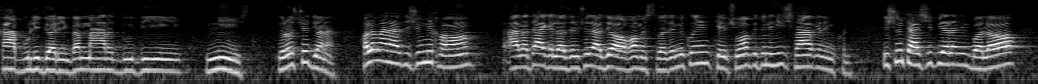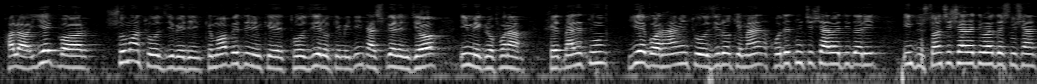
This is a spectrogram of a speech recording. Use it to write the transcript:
قبولی داریم و مردودی نیست. درست شد یا نه؟ حالا من از ایشون می‌خوام البته اگه لازم شد از یه آقام استفاده می‌کنیم که شما بدون هیچ فرقی نمی‌کنیم ایشون تشریف بیارن این بالا. حالا یک بار شما توضیح بدین که ما بدونیم که توضیح رو که میدین تشریف بیارین اینجا. این میکروفونم خدمتتون. یه بار همین توضیح رو که من خودتون چه شرایطی دارید. این دوستان چه شرایطی باید داشته باشن؟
